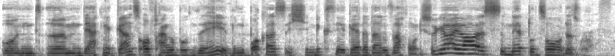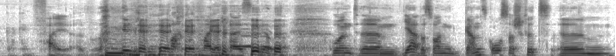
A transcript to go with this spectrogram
Und ähm, der hat mir ganz oft angeboten, so, hey, wenn du Bock hast, ich mixe dir gerne deine Sachen. Und ich so, ja, ja, ist nett und so. Und das war auf gar keinen Fall. Also ich mach doch meine Scheiße selber. Und ähm, ja, das war ein ganz großer Schritt, ähm,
